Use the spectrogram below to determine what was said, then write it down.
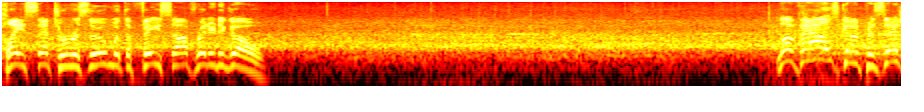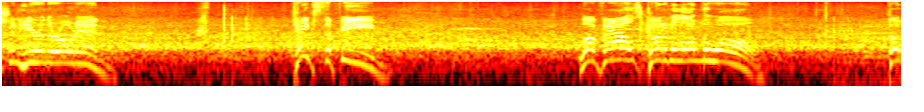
Play set to resume with the face-off ready to go. Laval's got possession here in their own end. Takes the feed. Laval's got it along the wall. The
